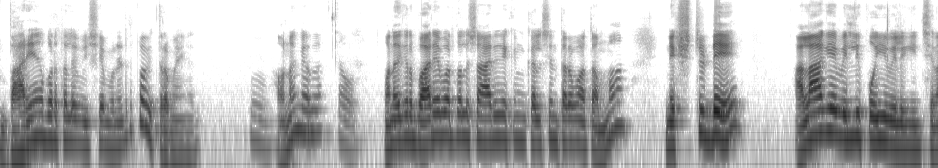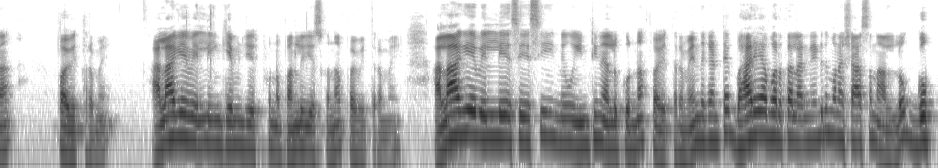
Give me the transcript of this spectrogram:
భార్యాభర్తల విషయం అనేది పవిత్రమైనది. అవునా కదా? మన దగ్గర భార్యాభర్తలు శారీరకంగా కలిసిన తర్వాత అమ్మ నెక్స్ట్ డే అలాగే వెళ్ళిపోయి వెలిగించిన పవిత్రమే. అలాగే వెళ్ళి ఇంకేం చేసుకున్న పనులు చేసుకున్న పవిత్రమే. అలాగే వెళ్ళేసేసి నువ్వు ఇంటిని అల్లుకున్న పవిత్రమే. ఎందుకంటే భార్యాభర్తలు అనేది మన శాసనాల్లో గొప్ప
